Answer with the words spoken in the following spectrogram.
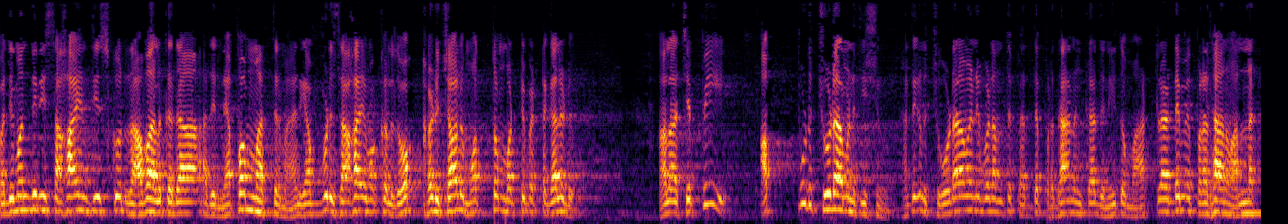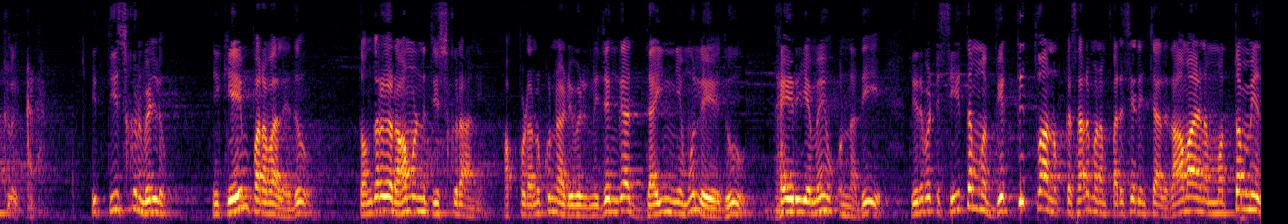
పది మందిని సహాయం తీసుకొని రావాలి కదా అది నెపం మాత్రమే. ఆయనకి ఎవ్వడి సహాయం ఒక్కలేదు ఒక్కడు చాలు మొత్తం మట్టు పెట్టగలడు. అలా చెప్పి అప్పుడు చూడమని తీసింది అందుకని చూడమని కూడా అంత పెద్ద ప్రధానం కాదు. నీతో మాట్లాడటమే ప్రధానం అన్నట్లు ఇక్కడ. ఇది తీసుకుని వెళ్ళు. నీకేం పర్వాలేదు. తొందరగా రాముడిని తీసుకురా అని. అప్పుడు అనుకున్నాడు వీడికి నిజంగా దైన్యము లేదు. ధైర్యమే ఉన్నది. దీన్ని బట్టి సీతమ్మ వ్యక్తిత్వాన్ని ఒక్కసారి మనం పరిశీలించాలి. రామాయణం మొత్తం మీద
